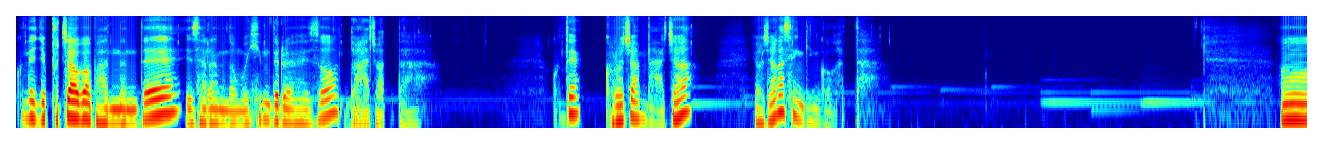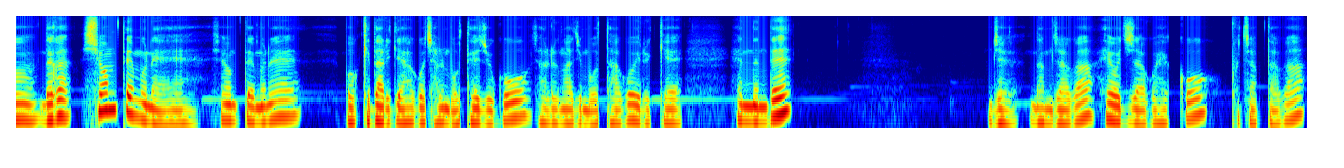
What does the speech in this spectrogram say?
근데 이제 붙잡아 봤는데 이 사람이 너무 힘들어 해서 놔줬다. 근데 그러자마자 여자가 생긴 것 같다. 어, 내가 시험 때문에, 시험 때문에 뭐 기다리게 하고 잘 못해주고 잘 응하지 못하고 이렇게 했는데 이제 남자가 헤어지자고 했고 붙잡다가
